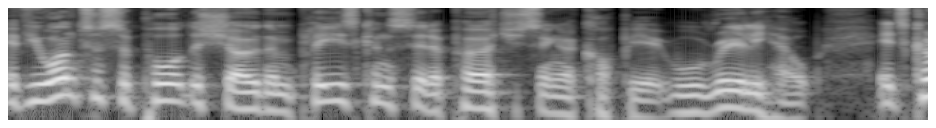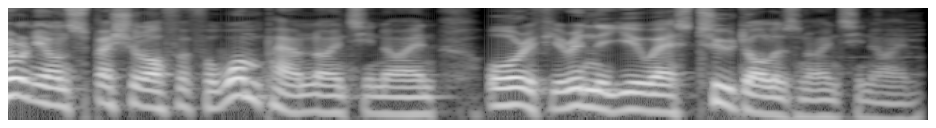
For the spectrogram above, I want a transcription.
If you want to support the show, then please consider purchasing a copy. It will really help. It's currently on special offer for £1.99 or if you're in the US, $2.99.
